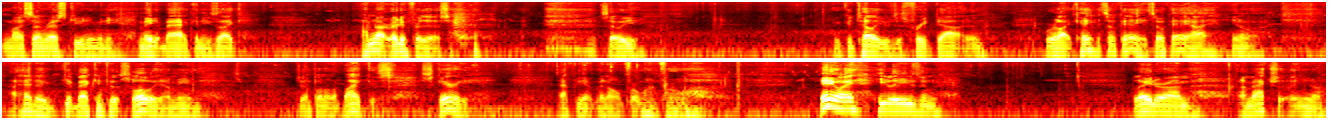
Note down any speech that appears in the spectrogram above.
my son rescued him, and he made it back, and he's like, I'm not ready for this. so he, you could tell he was just freaked out. And we're like, hey, it's okay, it's okay. I, you know, I had to get back into it slowly. I mean, jumping on a bike is scary after you haven't been on for one for a while. Anyway, he leaves and later I'm, I'm actually, you know,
